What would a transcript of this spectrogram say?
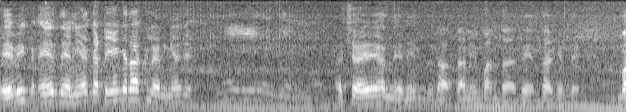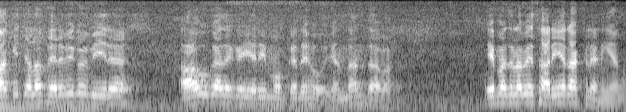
ਇਹ ਵੀ ਇਹ ਦੇਣੀਆਂ ਕੱਟੀਆਂ ਕਿ ਰੱਖ ਲੈਣੀਆਂ ਜੇ? ਅੱਛਾ ਇਹ ਹੱਲੇ ਨਹੀਂ ਇਰਾਦਾ ਨਹੀਂ ਬੰਦਾ ਦੇਣ ਦਾ ਕਹਿੰਦੇ। ਬਾਕੀ ਚਲੋ ਫਿਰ ਵੀ ਕੋਈ ਵੀਰ ਆਊਗਾ ਤੇ ਕਈ ਵਾਰੀ ਮੌਕੇ ਤੇ ਹੋ ਜਾਂਦਾ ਹੁੰਦਾ ਵਾ। ਇਹ ਮਤਲਬ ਇਹ ਸਾਰੀਆਂ ਰੱਖ ਲੈਣੀਆਂ ਆ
